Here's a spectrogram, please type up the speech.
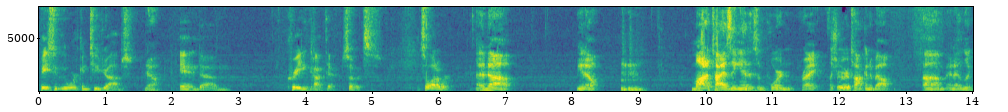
Basically, working two jobs yeah and um, creating content. So it's it's a lot of work. and uh you know monetizing it is important right like we were talking about um and i look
